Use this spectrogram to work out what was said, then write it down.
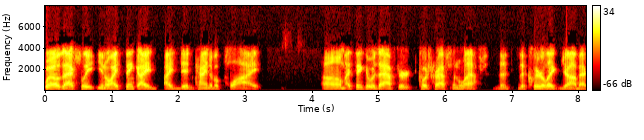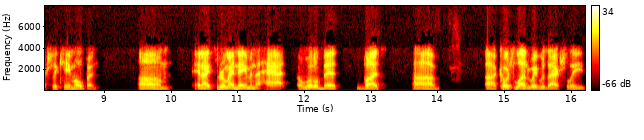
Well, it was actually, you know, I think I I did kind of apply. Um, I think it was after Coach Krafcisin left the the Clear Lake job actually came open, um, and I threw my name in the hat a little bit. But uh, uh, Coach Ludwig was actually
